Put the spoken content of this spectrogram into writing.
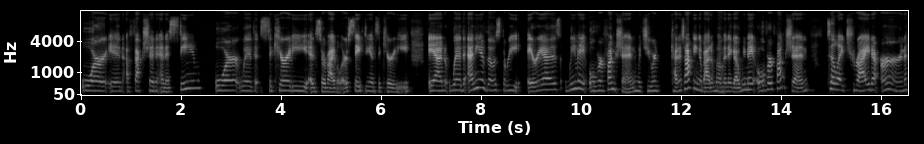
or in affection and esteem or with security and survival or safety and security. And with any of those three areas, we may overfunction, which you were kind of talking about a moment ago. We may overfunction to like try to earn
